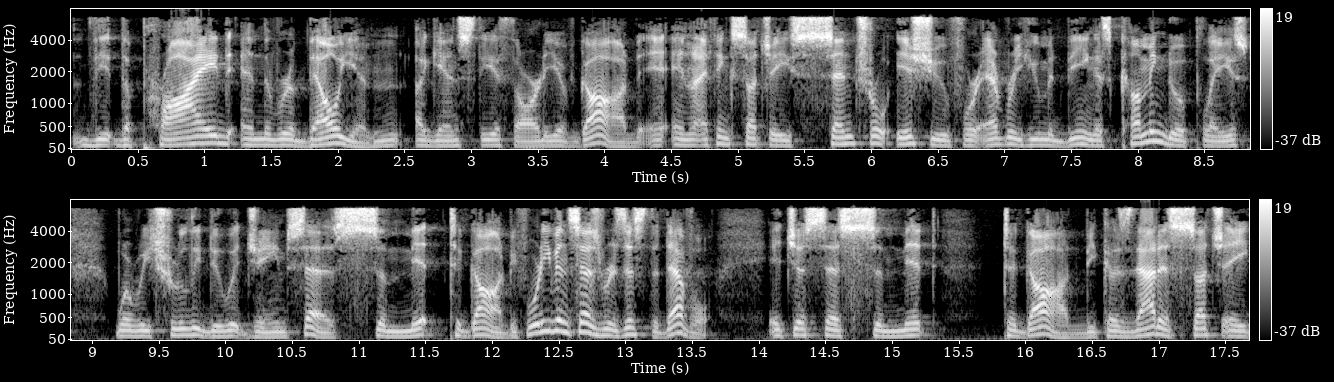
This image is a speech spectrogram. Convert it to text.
the the pride and the rebellion against the authority of God, and I think such a central issue for every human being is coming to a place where we truly do what James says: submit to God. Before it even says resist the devil, it just says submit to God because that is such a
